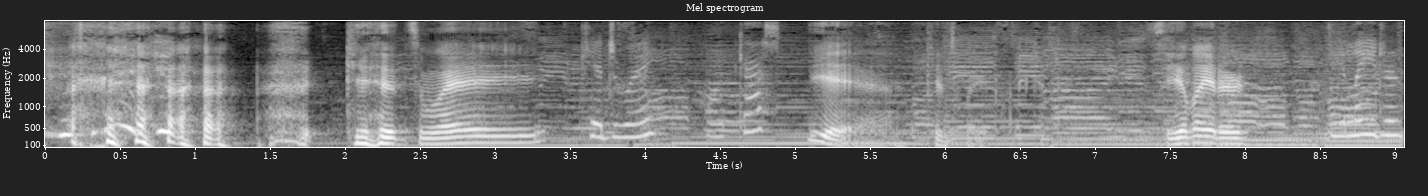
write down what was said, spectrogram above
Kids Way. Kids Way podcast. Yeah, Kids Way podcast. See you later. See you later.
